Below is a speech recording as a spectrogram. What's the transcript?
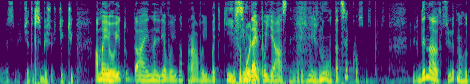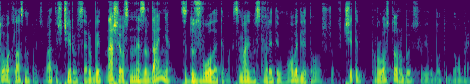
Ви собі вчитель собі щось чик-чик. А ми його і туди, і наліво, і направо, і батьки. І Всім суботник. дай пояснення, розумієш? Ну, та це космос просто. Людина абсолютно готова класно працювати, щиро все робити. Наше основне завдання це дозволити максимально створити умови для того, щоб вчитель просто робив свою роботу добре.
